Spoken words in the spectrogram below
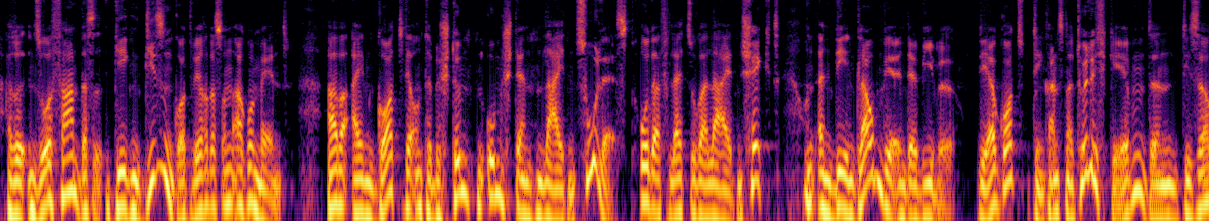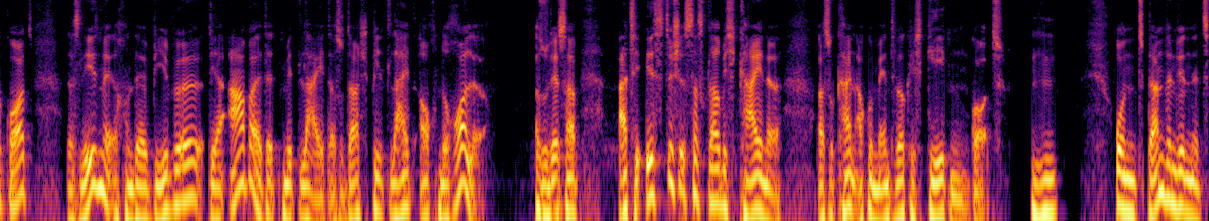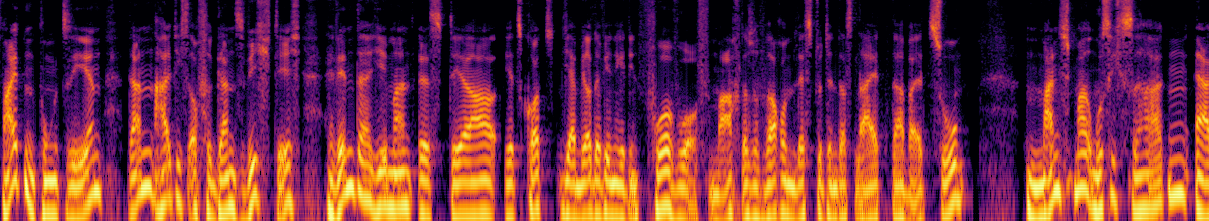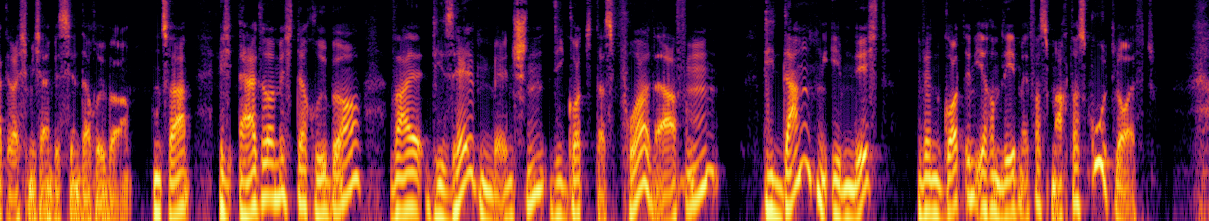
Also insofern, das, gegen diesen Gott wäre das ein Argument. Aber ein Gott, der unter bestimmten Umständen Leiden zulässt oder vielleicht sogar Leiden schickt, und an den glauben wir in der Bibel. Der Gott, den kann es natürlich geben, denn dieser Gott, das lesen wir auch in der Bibel, der arbeitet mit Leid. Also da spielt Leid auch eine Rolle. Also deshalb, atheistisch ist das, glaube ich, keine, also kein Argument wirklich gegen Gott. Mhm. Und dann, wenn wir einen zweiten Punkt sehen, dann halte ich es auch für ganz wichtig, wenn da jemand ist, der jetzt Gott ja mehr oder weniger den Vorwurf macht, also warum lässt du denn das Leid dabei zu? Manchmal muss ich sagen, ärgere ich mich ein bisschen darüber. Und zwar, ich ärgere mich darüber, weil dieselben Menschen, die Gott das vorwerfen, die danken ihm nicht, wenn Gott in ihrem Leben etwas macht, was gut läuft.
